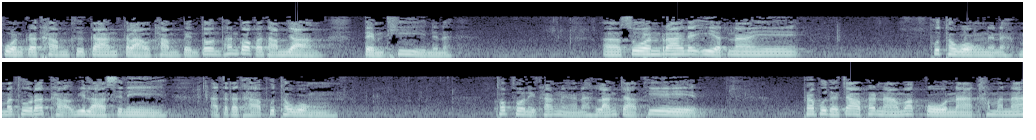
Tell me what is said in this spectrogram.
ควรกระทำคือการกล่าวธรรมเป็นต้น ท่านก็กระทำอย่างเต็มที่เนี่ยนะส่วนรายละเอียดใน พุทธวงศ์เนี่ยนะมัทุรัฐวิลาสินี อัตกถาพุทธวงศ์ทบทวนอีกครั้งหนึ่งนะหลังจากที่พระพุทธเจ้าพระนามว่าโกนาคมณะ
